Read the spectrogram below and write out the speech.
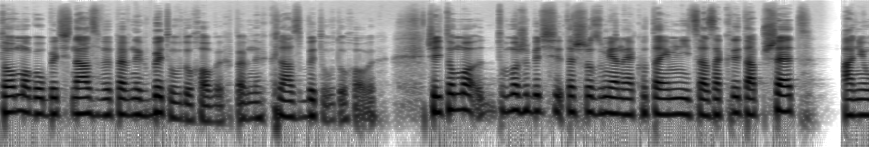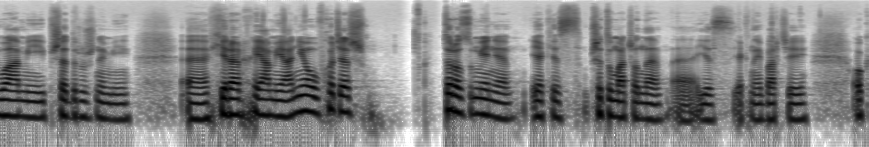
To mogą być nazwy pewnych bytów duchowych, pewnych klas bytów duchowych. Czyli to, mo, to może być też rozumiane jako tajemnica zakryta przed aniołami przed różnymi e, hierarchiami aniołów, chociaż to rozumienie, jak jest przetłumaczone, e, jest jak najbardziej ok.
